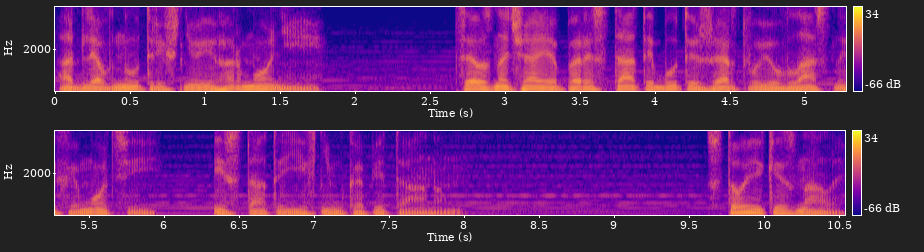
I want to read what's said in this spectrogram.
а для внутрішньої гармонії. Це означає перестати бути жертвою власних емоцій і стати їхнім капітаном. Стоїки знали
